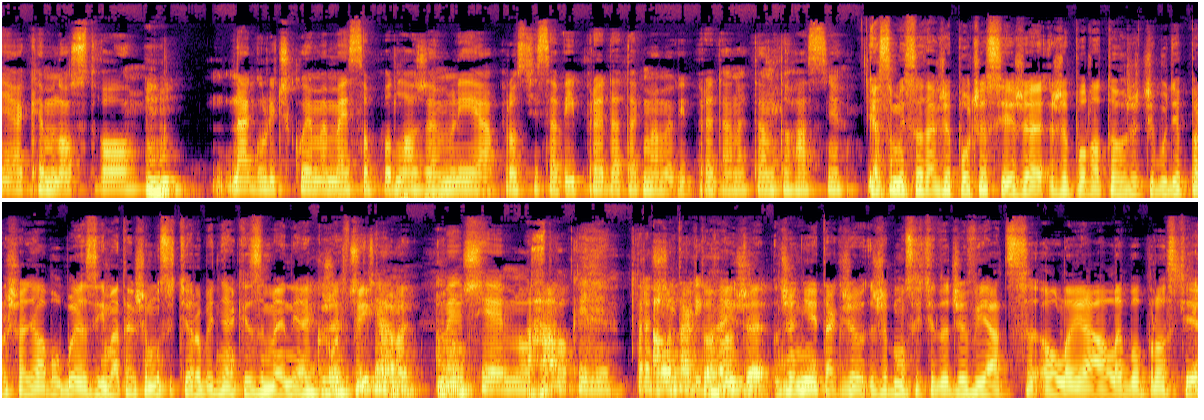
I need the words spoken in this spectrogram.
nejaké množstvo, uh-huh. Naguličkujeme meso podľa žemly a proste sa vypreda, tak máme vypredané, tam to hasne. Ja som myslel tak, že počasie, že, že podľa toho, že či bude pršať alebo bude zima, takže musíte robiť nejaké zmeny akože v príprave. Áno, menšie množstvo, Aha. keď prší Ale takto, hej, že, že nie tak, že, že musíte dať že viac oleja, alebo proste...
